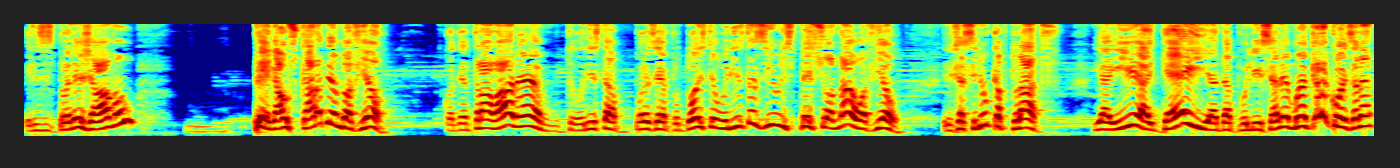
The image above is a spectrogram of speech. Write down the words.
Eles planejavam pegar os caras dentro do avião. Quando entrar lá, né, um terrorista, por exemplo, dois terroristas iam inspecionar o avião. Eles já seriam capturados. E aí a ideia da polícia alemã, aquela coisa, né?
